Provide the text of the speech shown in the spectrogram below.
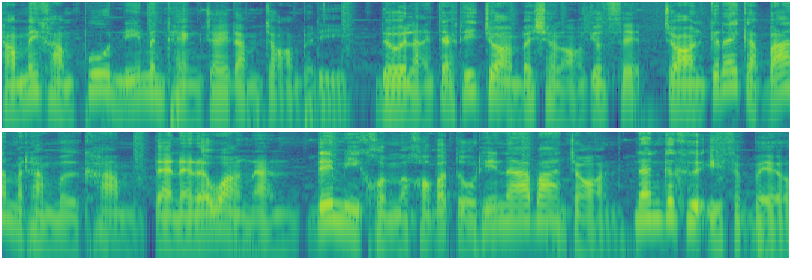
ทำให้คำพูดนี้มันแทงใจดำจอห์นพอดี โดยหลังจากที่จอห์นไปฉลองจนเสร็จ จอห์นก็ได้กลับบ้านมาทำมื้อค่ำแต่ในระหว่างนั้นได้มีคนมาเคาะประตูที่หน้าบ้านจอห์นนั่นก็คืออิซาเบล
